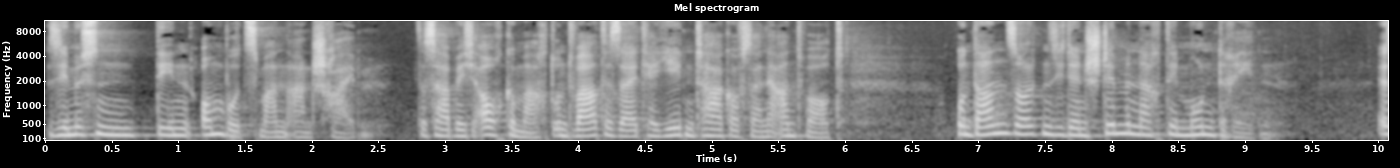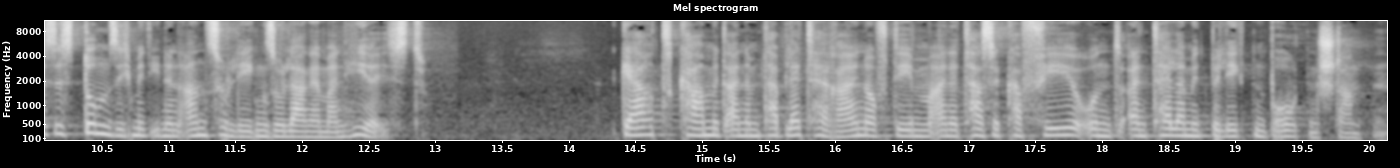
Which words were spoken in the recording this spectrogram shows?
Sie müssen den Ombudsmann anschreiben. Das habe ich auch gemacht und warte seither jeden Tag auf seine Antwort. Und dann sollten Sie den Stimmen nach dem Mund reden. Es ist dumm, sich mit ihnen anzulegen, solange man hier ist. Gerd kam mit einem Tablett herein, auf dem eine Tasse Kaffee und ein Teller mit belegten Broten standen.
